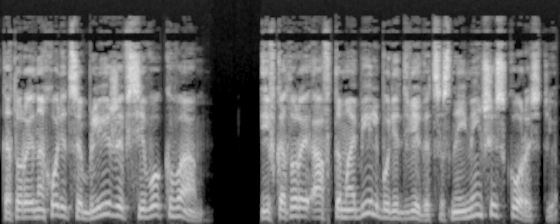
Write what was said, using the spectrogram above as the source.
которая находится ближе всего к вам и в которой автомобиль будет двигаться с наименьшей скоростью.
